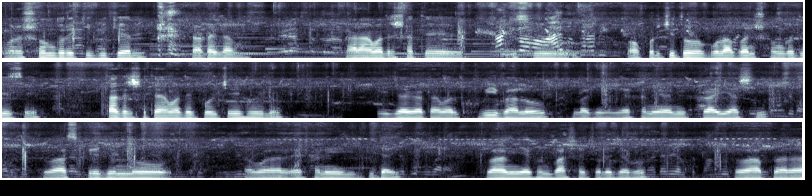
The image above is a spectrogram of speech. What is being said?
আমরা সুন্দর একটি বিকেল কাটাইলাম। আর আমাদের সাথে কিছু অপরিচিত পোলাপান সঙ্গ দিয়েছে। তাদের সাথে আমাদের পরিচয় হইল। এই জায়গাটা আমার খুবই ভালো লাগে। এখানে আমি প্রায় আসি। তো আজকের জন্য আমার এখানেই বিদায়। তো আমি এখন বাসায় চলে যাব। তো আপনারা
